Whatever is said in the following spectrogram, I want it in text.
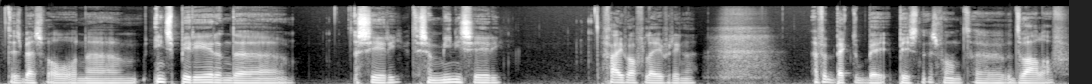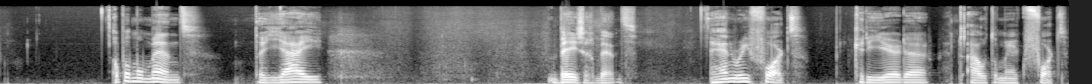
Het is best wel een um, inspirerende serie. Het is een miniserie. Vijf afleveringen. Even back to business, want uh, we dwalen af op het moment dat jij bezig bent. Henry Ford creëerde het automerk Ford.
